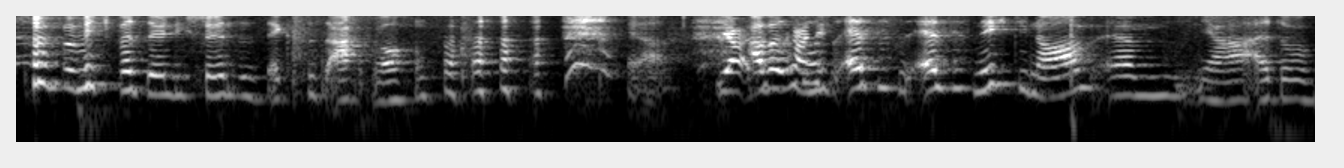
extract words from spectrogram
für mich persönlich schön sind sechs bis acht Wochen. ja. ja aber es ist, es, ist, es ist nicht die Norm. Ähm, ja, also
